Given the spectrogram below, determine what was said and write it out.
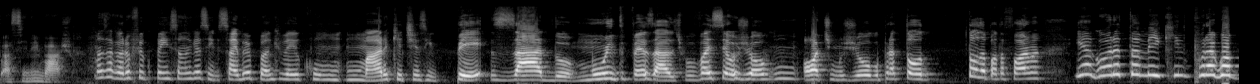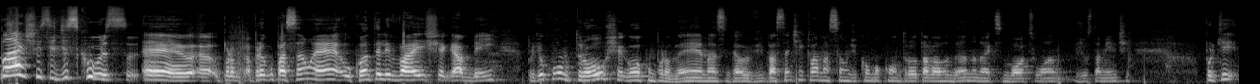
assino embaixo. Mas agora eu fico pensando que assim, Cyberpunk veio com um marketing assim pesado, muito pesado. Tipo, vai ser o jogo, um ótimo jogo pra todo, toda a plataforma. E agora tá meio que indo por água abaixo esse discurso. É, a- preocupação é o quanto ele vai chegar bem, porque o Control chegou com problemas, então eu vi bastante reclamação de como o Control estava rodando no Xbox One, justamente porque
